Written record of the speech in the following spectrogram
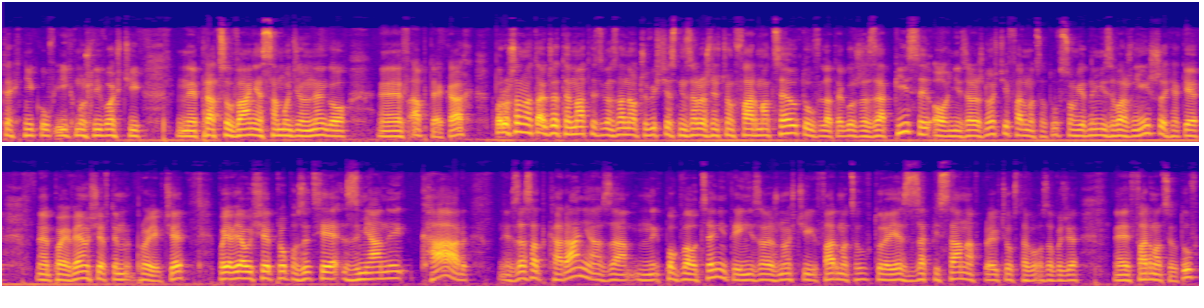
techników i ich możliwości pracowania samodzielnego e, w aptekach. Poruszono także tematy związane oczywiście z niezależnością farmaceutów, dlatego że zapisy o niezależności farmaceutów są jednymi z ważniejszych, jakie e, pojawiają się w tym projekcie. Pojawiały się propozycje zmiany kar, zasad karania za pogwałcenie tej niezależności farmaceutów, które jest zapisana w projekcie ustawy o zawodzie e, farmaceutów.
